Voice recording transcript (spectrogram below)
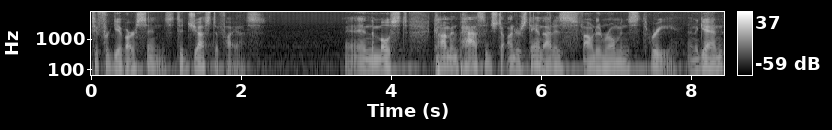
to forgive our sins, to justify us. And the most common passage to understand that is found in Romans 3. And again,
